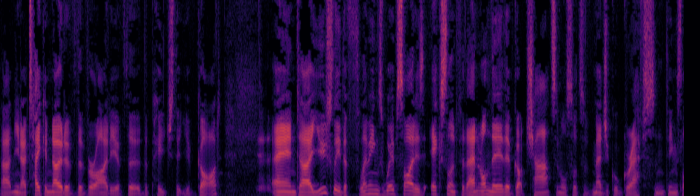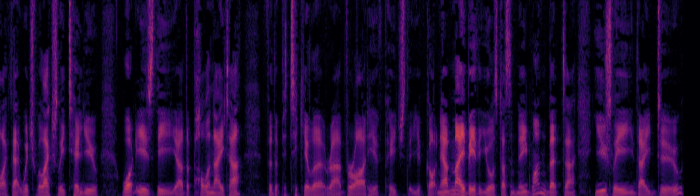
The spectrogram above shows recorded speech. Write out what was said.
uh, you know, take a note of the variety of the, the peach that you've got. And uh, usually the Fleming's website is excellent for that. And on there, they've got charts and all sorts of magical graphs and things like that, which will actually tell you what is the uh, the pollinator for the particular uh, variety of peach that you've got. Now, it may be that yours doesn't need one, but uh, usually they do.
